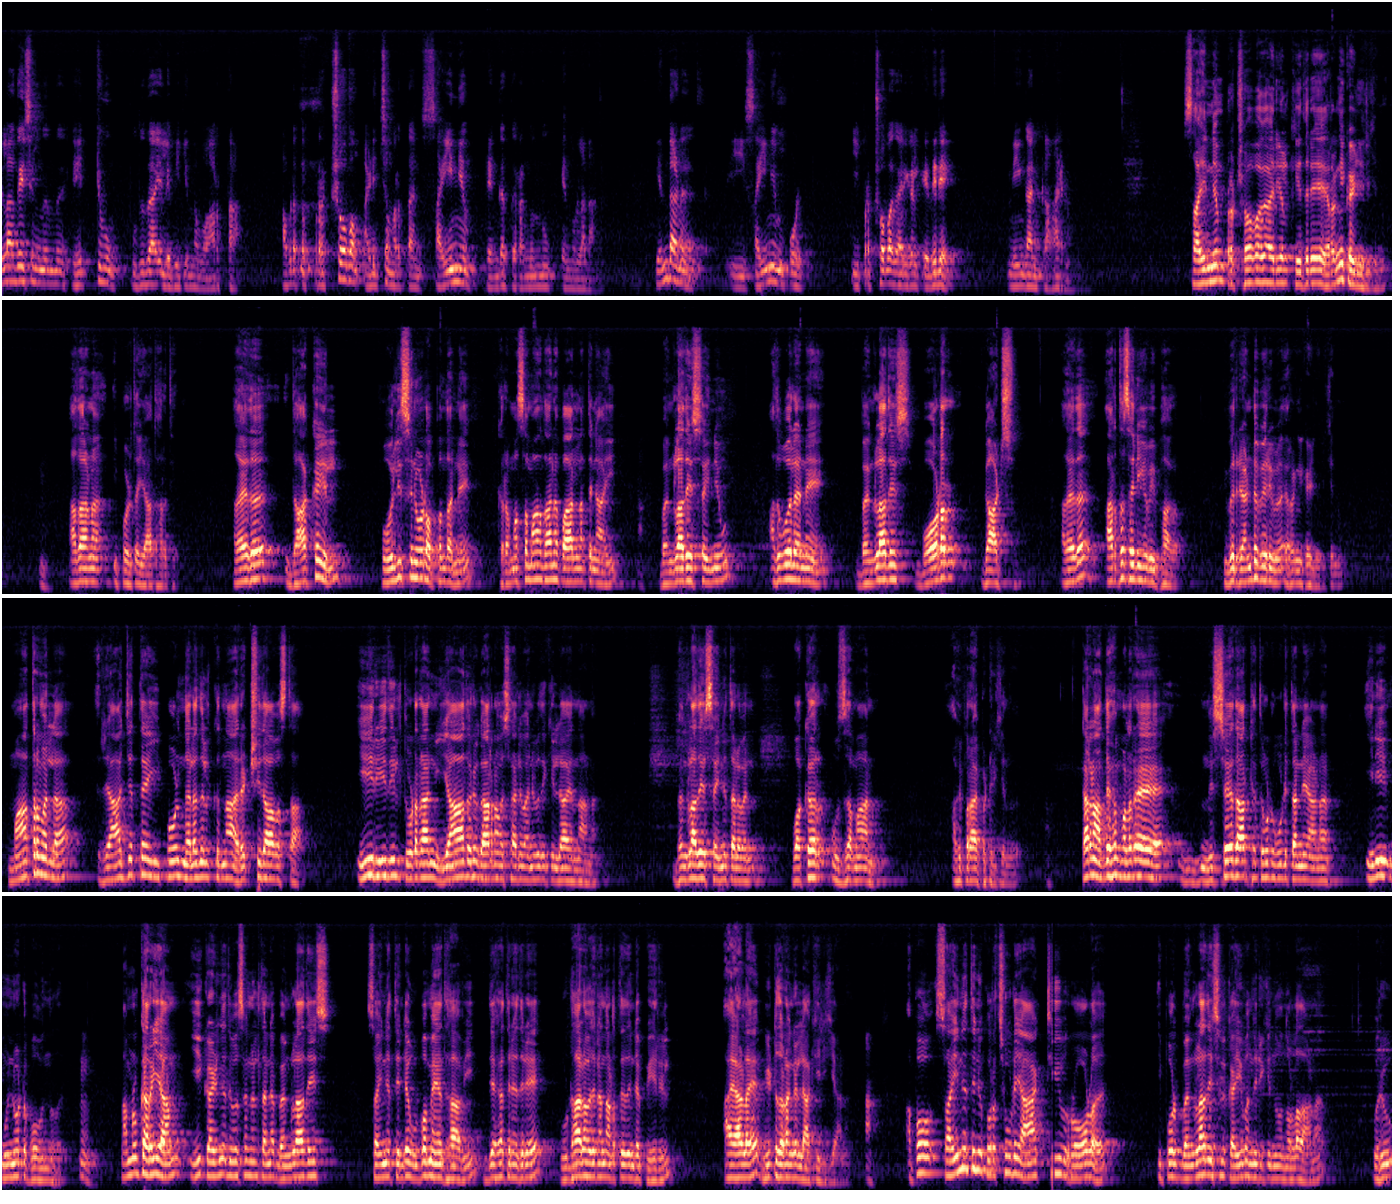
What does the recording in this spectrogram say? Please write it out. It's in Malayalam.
ബംഗ്ലാദേശിൽ നിന്ന് ഏറ്റവും പുതുതായി ലഭിക്കുന്ന വാർത്ത അവിടുത്തെ പ്രക്ഷോഭം അടിച്ചമർത്താൻ സൈന്യം രംഗത്തിറങ്ങുന്നു എന്നുള്ളതാണ്. എന്താണ് ഈ സൈന്യം ഇപ്പോൾ ഈ പ്രക്ഷോഭകാരികൾക്കെതിരെ നീങ്ങാൻ കാരണം? സൈന്യം പ്രക്ഷോഭകാരികൾക്കെതിരെ ഇറങ്ങിക്കഴിഞ്ഞിരിക്കുന്നു. അതാണ് ഇപ്പോഴത്തെ യാഥാർത്ഥ്യം. അതായത് ധാക്കയിൽ പോലീസിനോടൊപ്പം തന്നെ ക്രമസമാധാന പാലനത്തിനായി ബംഗ്ലാദേശ് സൈന്യവും അതുപോലെ തന്നെ ബംഗ്ലാദേശ് ബോർഡർ ഗാർഡ്സും അതായത് അർദ്ധസൈനിക വിഭാഗം ഇവർ രണ്ടുപേരും ഇറങ്ങിക്കഴിഞ്ഞിരിക്കുന്നു. മാത്രമല്ല രാജ്യത്തെ ഇപ്പോൾ നിലനിൽക്കുന്ന അരക്ഷിതാവസ്ഥ ഈ രീതിയിൽ തുടരാൻ യാതൊരു കാരണവശാലും അനുവദിക്കില്ല എന്നാണ് ബംഗ്ലാദേശ് സൈന്യത്തലവൻ വക്കർ ഉസമാൻ അഭിപ്രായപ്പെട്ടിരിക്കുന്നത്. കാരണം അദ്ദേഹം വളരെ നിശ്ചയദാർഢ്യത്തോടു കൂടി തന്നെയാണ് ഇനി മുന്നോട്ട് പോകുന്നത്. നമ്മൾക്കറിയാം ഈ കഴിഞ്ഞ ദിവസങ്ങളിൽ തന്നെ ബംഗ്ലാദേശ് സൈന്യത്തിന്റെ ഉപമേധാവി ഇദ്ദേഹത്തിനെതിരെ ഗൂഢാലോചന നടത്തിയതിന്റെ പേരിൽ അയാളെ വീട്ടുതടങ്കലിലാക്കിയിരിക്കുകയാണ്. അപ്പോൾ സൈന്യത്തിന് കുറച്ചുകൂടി ആക്റ്റീവ് റോൾ ഇപ്പോൾ ബംഗ്ലാദേശിൽ കൈവന്നിരിക്കുന്നു എന്നുള്ളതാണ് ഒരു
